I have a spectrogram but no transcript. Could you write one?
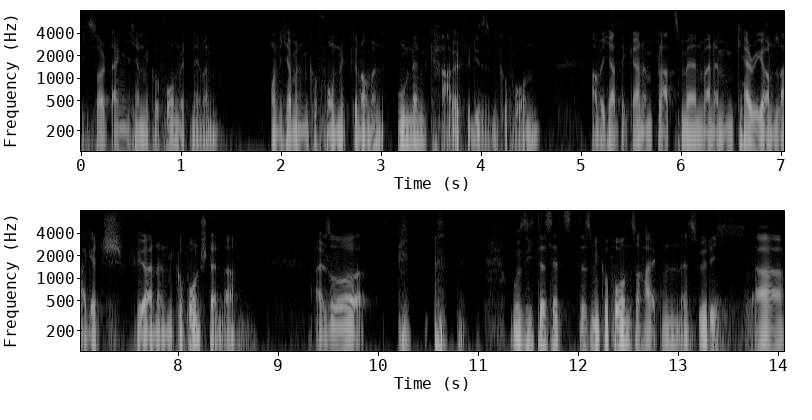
ich sollte eigentlich ein Mikrofon mitnehmen. Und ich habe ein Mikrofon mitgenommen und ein Kabel für dieses Mikrofon. Aber ich hatte keinen Platz mehr in meinem Carry-on-Luggage für einen Mikrofonständer. Also muss ich das jetzt, das Mikrofon so halten, als würde ich äh,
